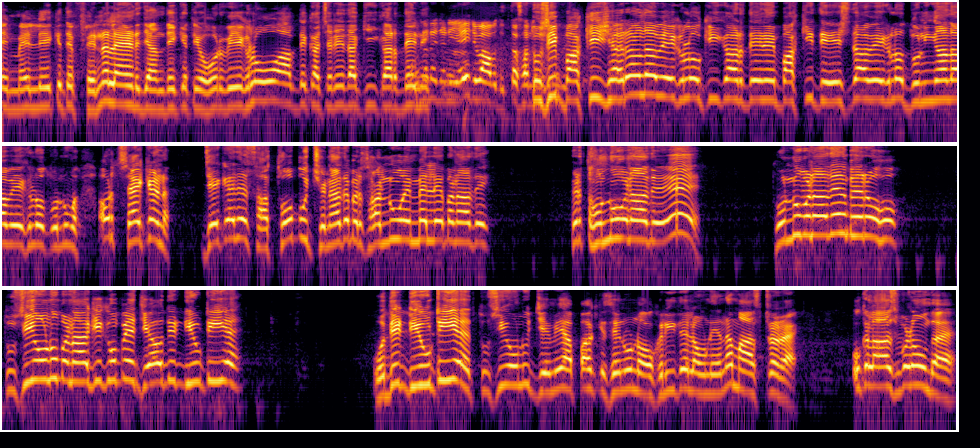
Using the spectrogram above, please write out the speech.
ਐਮਐਲਏ ਕਿਤੇ ਫਿਨਲੈਂਡ ਜਾਂਦੇ ਕਿਤੇ ਹੋਰ ਵੇਖ ਲਓ ਉਹ ਆਪਦੇ ਕਚਰੇ ਦਾ ਕੀ ਕਰਦੇ ਉਹਨਾਂ ਨੇ ਨੇ ਜਿਹੜੀ ਇਹ ਜਵਾਬ ਦਿੱਤਾ ਸਾਨੂੰ। ਤੁਸੀਂ ਬਾਕੀ ਸ਼ਹਿਰਾਂ ਦਾ ਵੇਖ ਲਓ ਕੀ ਕਰਦੇ ਨੇ ਬਾਕੀ ਦੇਸ਼ ਦਾ ਵੇਖ ਲਓ ਦੁਨੀਆ ਦਾ ਵੇਖ ਲਓ ਤੁਹਾਨੂੰ ਔਰ ਸੈਕੰਡ ਜੇ ਕਹਿੰਦੇ ਸਾਥੋਂ ਪੁੱਛਣਾ ਤੇ ਫਿਰ ਸਾਨੂੰ ਐਮਐਲਏ ਬਣਾ ਦੇ। ਫਿਰ ਤੁਹਾਨੂੰ ਬਣਾ ਦੇ। ਤੁਹਾਨੂੰ ਬਣਾ ਦੇਣ ਫਿਰ ਉਹ। ਤੁਸੀਂ ਉਹਨੂੰ ਬਣਾ ਕੇ ਕਿਉਂ ਭੇਜਿਆ? ਉਹਦੀ ਡਿਊਟੀ ਹੈ। ਉਹਦੀ ਡਿਊਟੀ ਹੈ, ਤੁਸੀਂ ਉਹਨੂੰ ਜਿਵੇਂ ਆਪਾਂ ਕਿਸੇ ਨੂੰ ਨੌਕਰੀ ਤੇ ਲਾਉਣੇ ਆ ਨਾ, ਮਾਸਟਰ ਹੈ, ਉਹ ਕਲਾਸ ਪੜਾਉਂਦਾ ਹੈ,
